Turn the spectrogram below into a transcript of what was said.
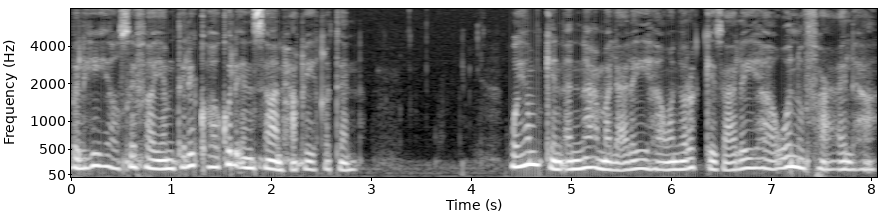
بل هي صفة يمتلكها كل إنسان حقيقة. ويمكن أن نعمل عليها ونركز عليها ونفعلها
